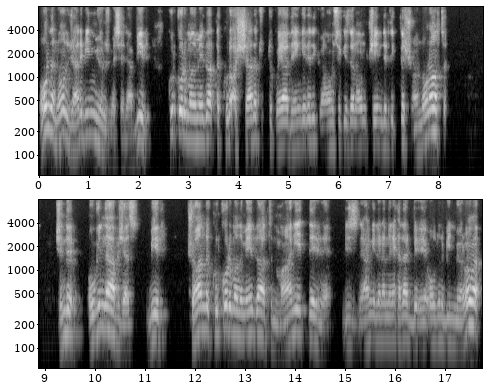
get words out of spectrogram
Orada ne olacağını bilmiyoruz mesela. Bir, kur korumalı mevduatla kuru aşağıda tuttuk veya dengeledik ve 18'den 13'e indirdik de şu anda 16. Şimdi o gün ne yapacağız? Bir, şu anda kur korumalı mevduatın maliyetlerini biz hangi dönemde ne kadar olduğunu bilmiyorum ama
